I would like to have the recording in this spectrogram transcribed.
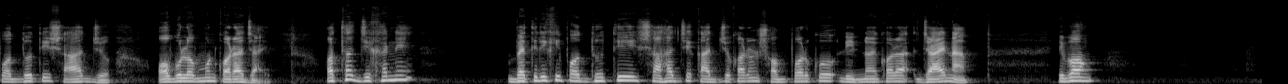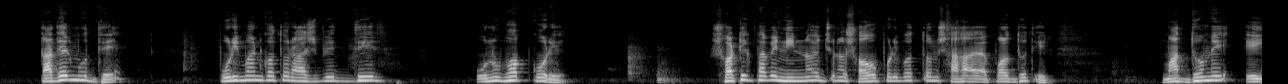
পদ্ধতির সাহায্য অবলম্বন করা যায়। অর্থাৎ যেখানে ব্যতিরেকী পদ্ধতির সাহায্যে কার্যকারণ সম্পর্ক নির্ণয় করা যায় না এবং তাদের মধ্যে পরিমাণগত হ্রাসবৃদ্ধির অনুভব করে সঠিকভাবে নির্ণয়ের জন্য সহপরিবর্তন সাহা, পদ্ধতির মাধ্যমে এই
